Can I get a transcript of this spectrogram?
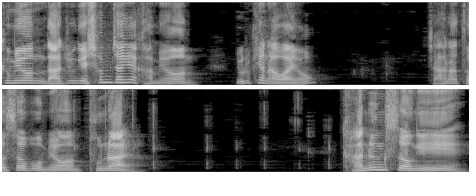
그러면 나중에 시험장에 가면 이렇게 나와요. 자 하나 더 써보면 분할 가능성이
